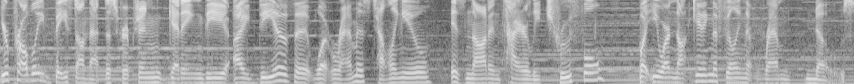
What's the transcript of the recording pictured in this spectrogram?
You're probably based on that description getting the idea that what Rem is telling you is not entirely truthful, but you are not getting the feeling that Rem knows.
